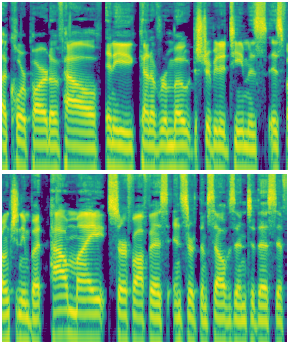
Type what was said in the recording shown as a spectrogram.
a core part of how any kind of remote distributed team is is functioning. But how might Surf Office insert themselves into this if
